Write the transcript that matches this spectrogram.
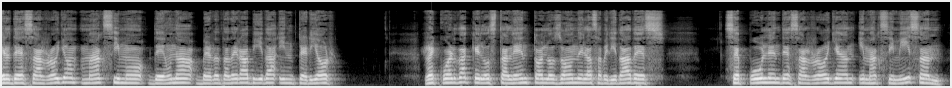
el desarrollo máximo de una verdadera vida interior. Recuerda que los talentos, los dones, las habilidades se pulen, desarrollan y maximizan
